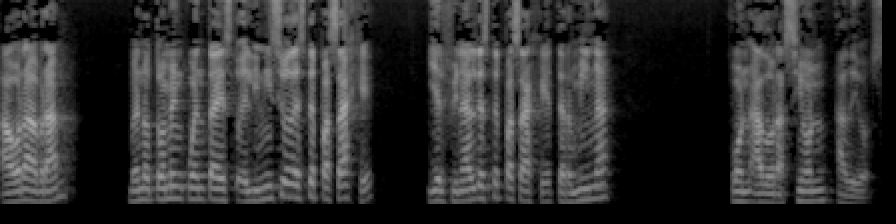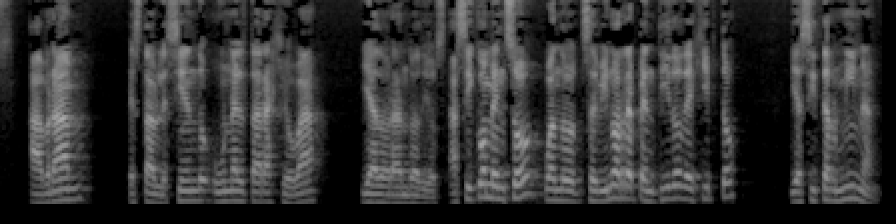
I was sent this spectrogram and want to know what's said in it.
ahora Abraham? Bueno, tome en cuenta esto. El inicio de este pasaje y el final de este pasaje termina con adoración a Dios. Abraham estableciendo un altar a Jehová y adorando a Dios. Así comenzó cuando se vino arrepentido de Egipto y así termina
